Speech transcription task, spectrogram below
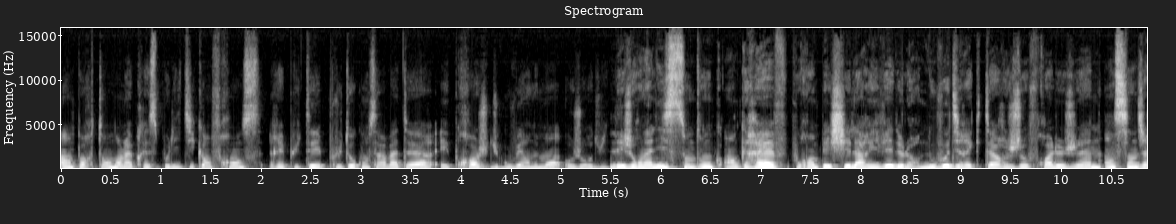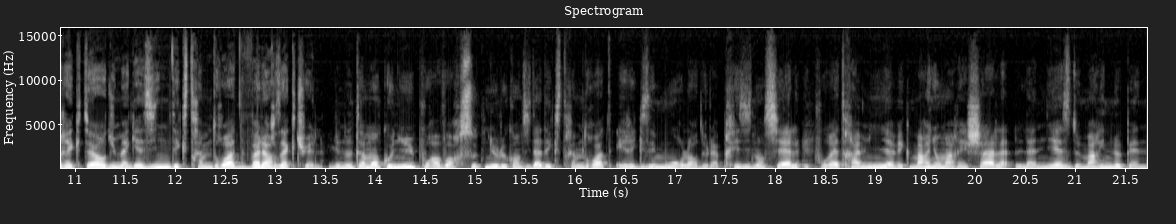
important dans la presse politique en France, réputé plutôt conservateur et proche du gouvernement aujourd'hui. Les journalistes sont donc en grève pour empêcher l'arrivée de leur nouveau directeur Geoffroy Lejeune, ancien directeur du magazine d'extrême droite Valeurs Actuelles. Il est notamment connu pour avoir soutenu le candidat d'extrême droite Éric Zemmour lors de la présidentielle et pour être ami avec Marion Maréchal, la nièce de Marine Le Pen.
